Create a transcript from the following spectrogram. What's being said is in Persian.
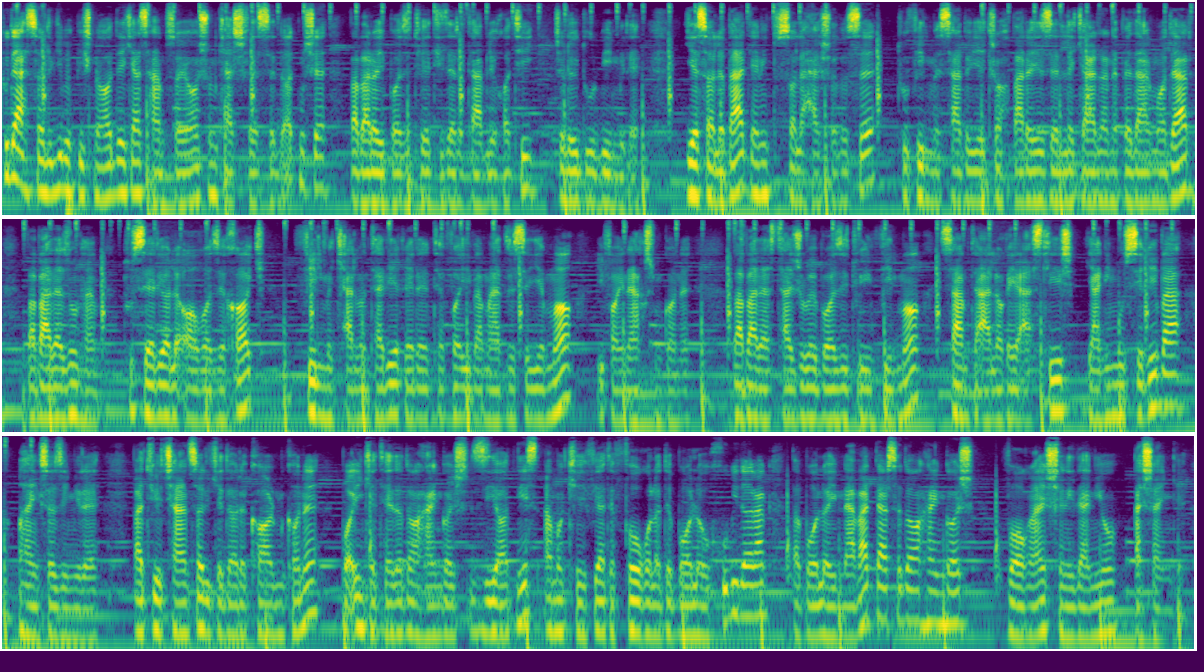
تو ده سالگی به پیشنهاد یکی از همسایه هاشون کشف استعداد میشه و برای بازی توی تیزر تبلیغاتی جلوی دوربین میره. یه سال بعد یعنی تو سال 83 تو فیلم 101 راه برای زله کردن پدر مادر و بعد از اون هم تو سریال آواز خاک فیلم کلانتری غیر انتفاعی و مدرسه ما ایفای نقش می‌کنه و بعد از تجربه بازی توی این فیلم ها سمت علاقه اصلیش یعنی موسیقی و آهنگسازی میره و توی چند سالی که داره کار می‌کنه با اینکه تعداد آهنگاش زیاد نیست اما کیفیت فوق العاده بالا و خوبی دارن و بالای 90 درصد آهنگاش واقعا شنیدنی و قشنگه.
